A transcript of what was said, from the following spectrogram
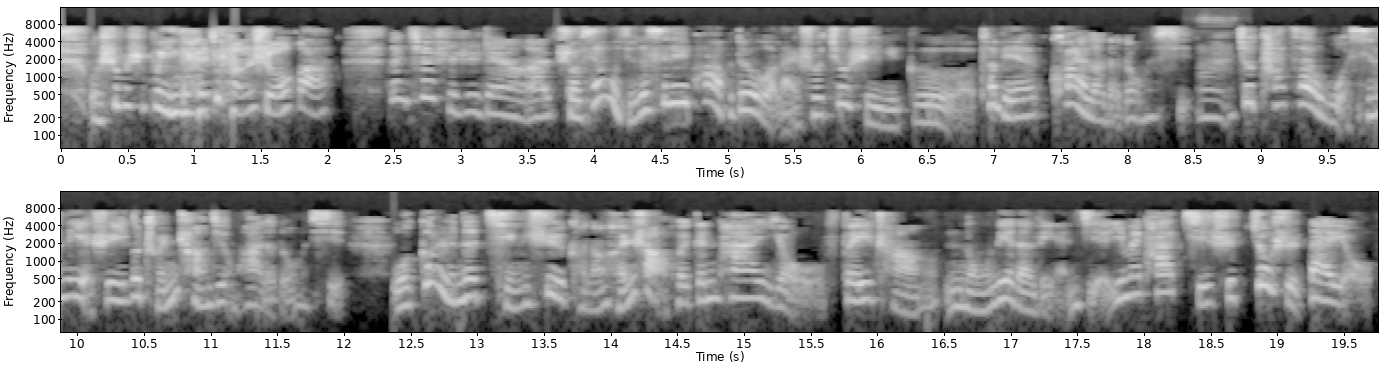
我是不是不应该这样说话？但确实是这样啊。首先，我觉得 City Pop 对我来说就是一个特别快乐的东西。嗯，就它在我心里也是一个纯场景化的东西。我个人的情绪可能很少会跟它有非常浓烈的连接，因为它其实就是带有。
